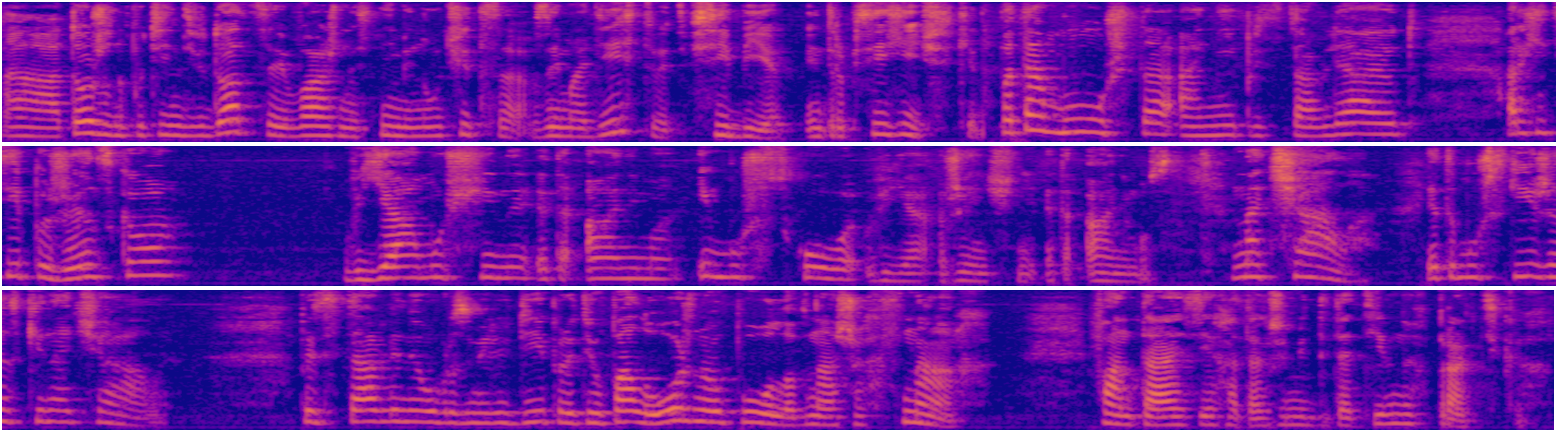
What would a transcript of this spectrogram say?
А, тоже на пути индивидуации важно с ними научиться взаимодействовать в себе интропсихически, потому что они представляют архетипы женского в я мужчины – это анима, и мужского в я женщине – это анимус. Начало – это мужские и женские начала представлены образами людей противоположного пола в наших снах, фантазиях, а также медитативных практиках.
